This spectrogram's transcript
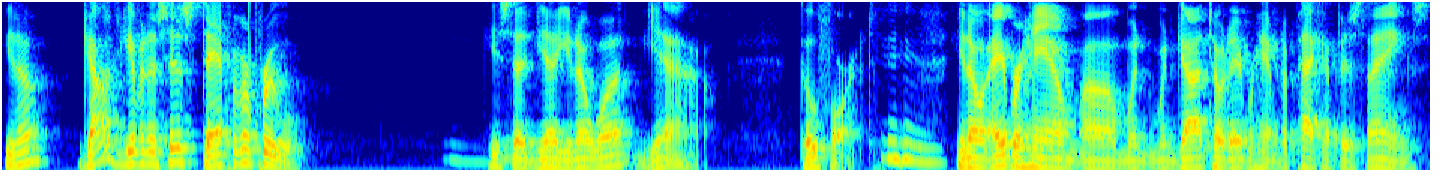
You know, God's given us His stamp of approval. He said, "Yeah, you know what? Yeah, go for it." You know, Abraham, um, when when God told Abraham to pack up his things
